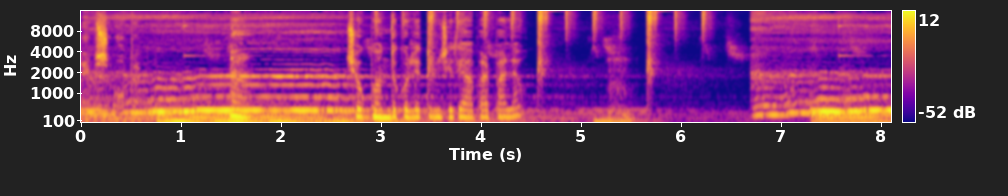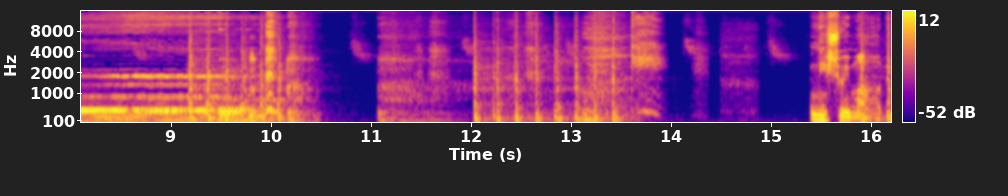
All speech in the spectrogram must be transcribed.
লিপস ওপেন না চোখ বন্ধ করলে তুমি যদি আবার পালাও। নিশ্চয়ই মা হবে।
